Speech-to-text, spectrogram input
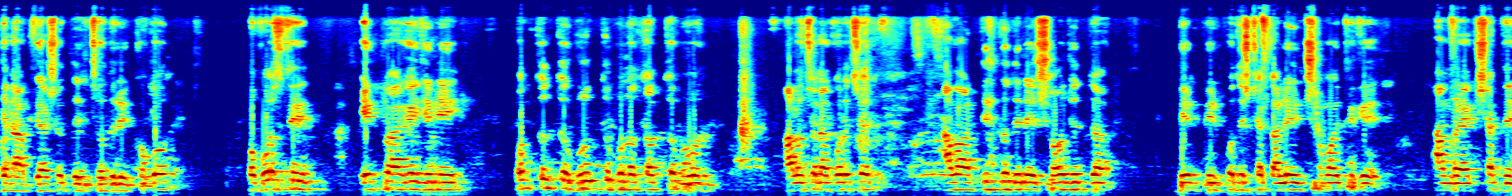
জনাব গিয়াসুদ্দিন চৌধুরী খোকন উপস্থিত। একটু আগে যিনি অত্যন্ত গুরুত্বপূর্ণ তথ্যবহুল আলোচনা করেছেন, আমার দীর্ঘদিনের সহযোদ্ধা বিএনপির প্রতিষ্ঠাকালীন সময় থেকে আমরা একসাথে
